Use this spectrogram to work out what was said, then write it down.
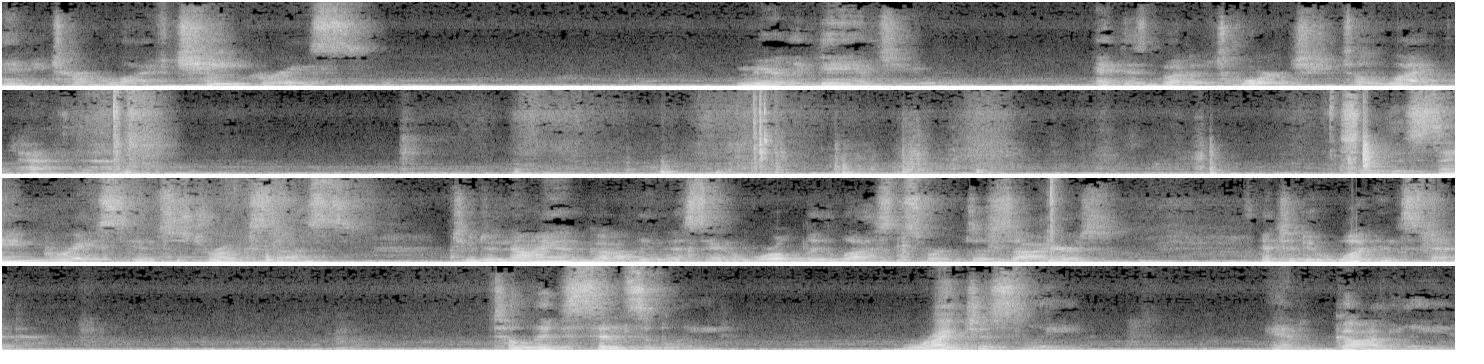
and eternal life. Cheap grace merely damns you and is but a torch to light the path to heaven. So the same grace instructs us to deny ungodliness and worldly lusts or desires, and to do what instead? To live sensibly righteously and godly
